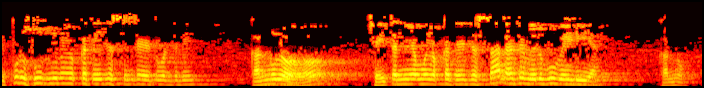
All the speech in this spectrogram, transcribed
ఇప్పుడు సూర్యుని యొక్క తేజస్సు అంటే ఎటువంటిది? కన్నులో చైతన్యము యొక్క తేజస్సా లేకపోతే వెలుగు వేడియా? కన్ను.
